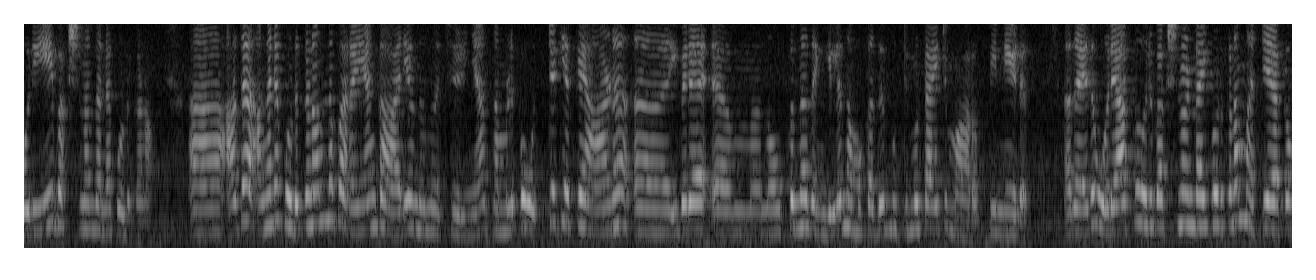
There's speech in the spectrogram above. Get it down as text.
ഒരേ ഭക്ഷണം തന്നെ കൊടുക്കണം. അത് അങ്ങനെ കൊടുക്കണം എന്ന് പറയാൻ കാര്യം എന്തെന്ന് വെച്ച് കഴിഞ്ഞാൽ നമ്മളിപ്പോൾ ഒറ്റയ്ക്കൊക്കെ ആണ് ഇവരെ നോക്കുന്നതെങ്കിൽ നമുക്കത് ബുദ്ധിമുട്ടായിട്ട് മാറും പിന്നീട്. അതായത് ഒരാൾക്ക് ഒരു ഭക്ഷണം ഉണ്ടാക്കി കൊടുക്കണം മറ്റേയാൾക്ക്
